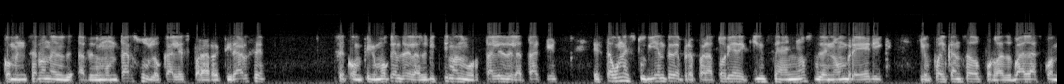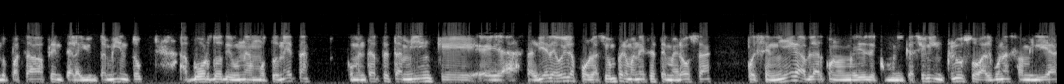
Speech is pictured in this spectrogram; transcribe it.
comenzaron a desmontar sus locales para retirarse. Se confirmó que entre las víctimas mortales del ataque está un estudiante de preparatoria de 15 años de nombre Eric, quien fue alcanzado por las balas cuando pasaba frente al ayuntamiento a bordo de una motoneta. Comentarte también que eh, hasta el día de hoy la población permanece temerosa, pues se niega a hablar con los medios de comunicación, incluso algunas familias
